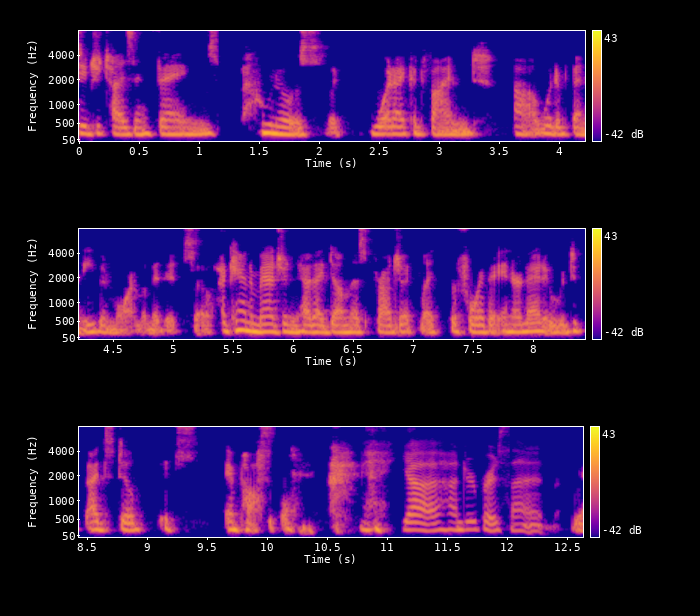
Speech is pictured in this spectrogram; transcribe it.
digitizing things, who knows like what I could find uh, would have been even more limited. So I can't imagine had I done this project like before the internet, it would, I'd still, it's impossible. yeah, 100%. Yeah.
